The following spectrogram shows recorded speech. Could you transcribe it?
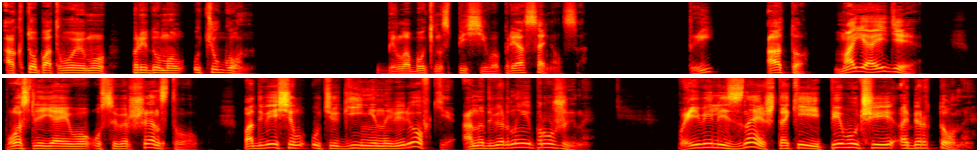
А кто, по-твоему, придумал утюгон? Белобокин спесиво приосанился. Ты? А то, моя идея. После я его усовершенствовал, подвесил утюги не на веревке, а на дверные пружины. Появились, знаешь, такие певучие обертоны.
